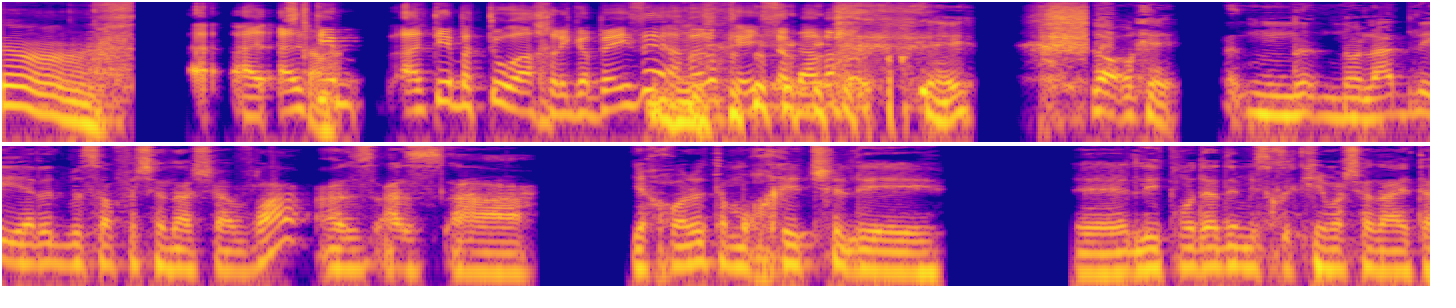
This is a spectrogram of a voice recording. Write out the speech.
אה, אל-. תהיה- בטוח לגבי זה, אבל אוקיי, סבבה. אוקיי. לא, אוקיי. נולד לי ילד בסוף השנה שעברה, אז אז היכולת המוחית שלי אה, להתמודד עם משחקים השנה הייתה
